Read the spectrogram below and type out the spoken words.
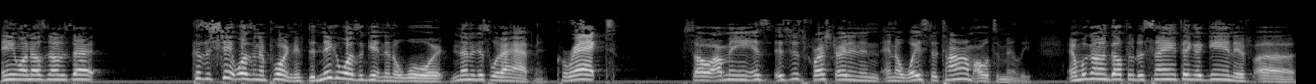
anyone else notice that Cause the shit wasn't important. If the nigga wasn't getting an award, none of this would have happened. Correct. So, I mean, it's, it's just frustrating and, and a waste of time ultimately. And we're gonna go through the same thing again if, uh,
